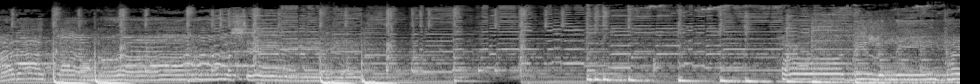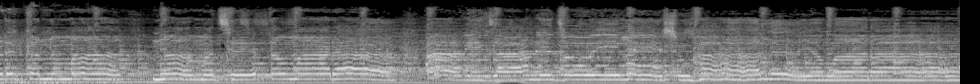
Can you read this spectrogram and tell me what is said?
મારા કામ આવશે હો, દિલની ધડકનમાં નામ છે તમારા. આવી જાને જોઈ લે સુહાલ અમારા.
